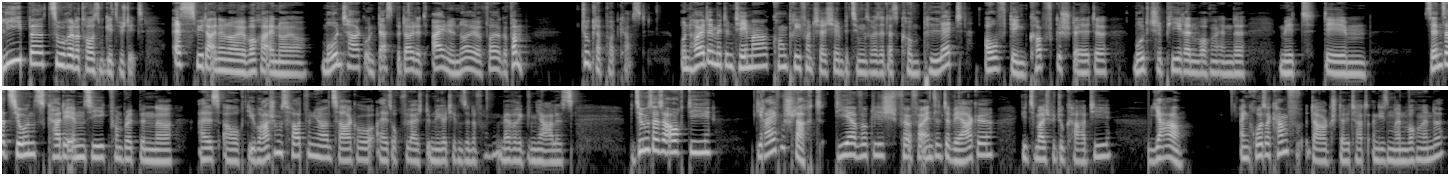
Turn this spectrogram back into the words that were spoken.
Liebe Zuhörer da draußen, wie geht's, wie steht's? Es ist wieder eine neue Woche, ein neuer Montag und das bedeutet eine neue Folge vom Two Club Podcast. Und heute mit dem Thema Grand Prix von Tschechien, beziehungsweise das komplett auf den Kopf gestellte MotoGP-Rennwochenende mit dem Sensations-KDM-Sieg von Brad Binder, als auch die Überraschungsfahrt von Johann Zarco, als auch vielleicht im negativen Sinne von Maverick Vinales, beziehungsweise auch die die Reifenschlacht, die ja wirklich für vereinzelte Werke, wie zum Beispiel Ducati, ja, ein großer Kampf dargestellt hat an diesem Rennwochenende.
